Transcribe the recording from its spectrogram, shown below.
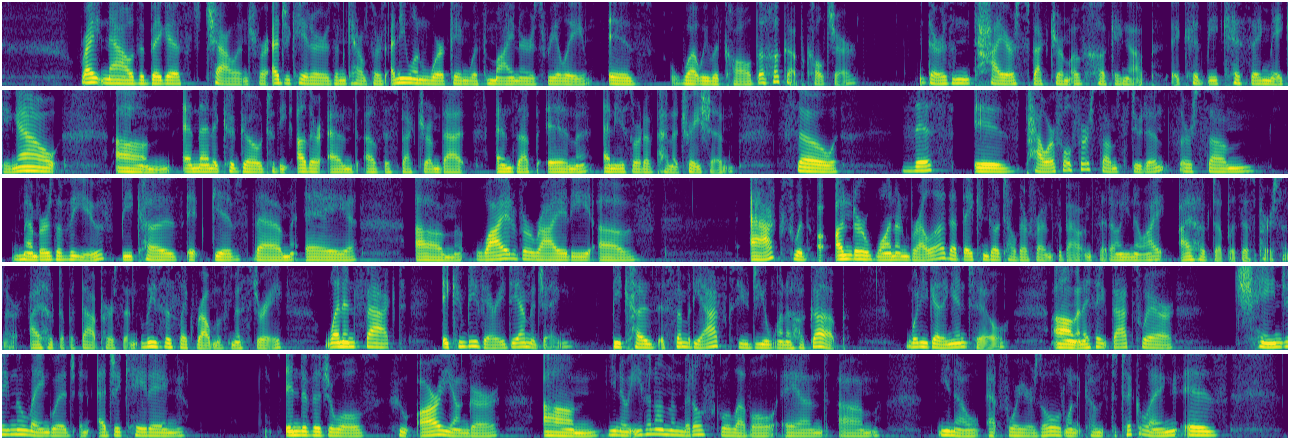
right now the biggest challenge for educators and counselors, anyone working with minors really, is what we would call the hookup culture there's an entire spectrum of hooking up. It could be kissing, making out, um, and then it could go to the other end of the spectrum that ends up in any sort of penetration. So, this is powerful for some students or some members of the youth because it gives them a um, wide variety of acts with uh, under one umbrella that they can go tell their friends about and said, "Oh, you know, I I hooked up with this person or I hooked up with that person." It leaves this like realm of mystery when in fact it can be very damaging because if somebody asks you, "Do you want to hook up?" What are you getting into? Um, and I think that's where changing the language and educating individuals who are younger, um, you know, even on the middle school level and um, you know, at four years old when it comes to tickling is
